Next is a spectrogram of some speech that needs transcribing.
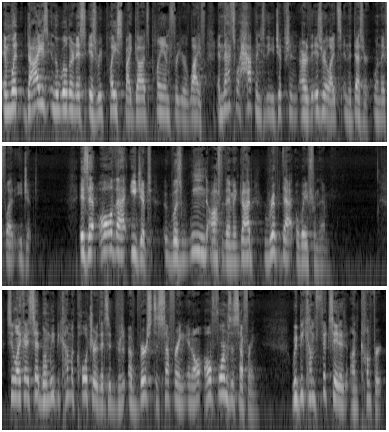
And what dies in the wilderness is replaced by God's plan for your life. And that's what happened to the Egyptian or the Israelites in the desert when they fled Egypt. Is that all that Egypt was weaned off of them and God ripped that away from them. See, like I said, when we become a culture that's averse to suffering and all, all forms of suffering, we become fixated on comfort,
